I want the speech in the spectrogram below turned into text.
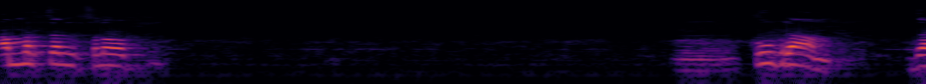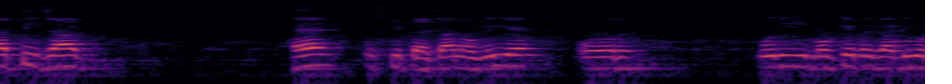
अमरचंद सनोप खूबराम जाति जाट है उसकी पहचान हो गई है और पूरी मौके पर गाड़ी को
